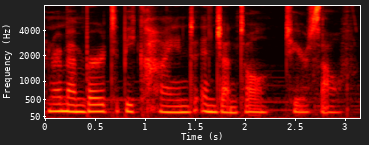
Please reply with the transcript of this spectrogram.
And remember to be kind and gentle to yourself.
